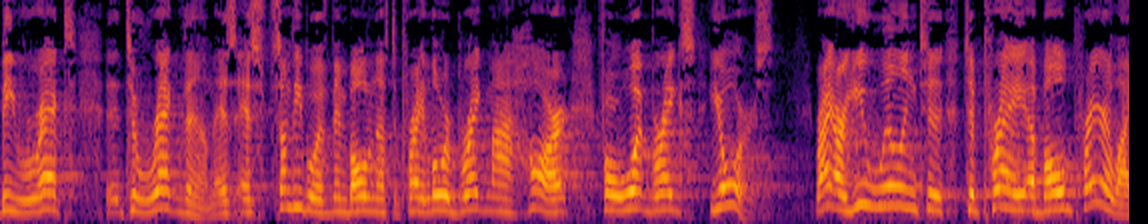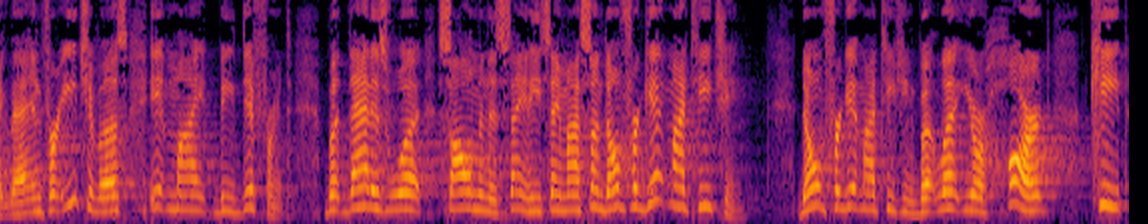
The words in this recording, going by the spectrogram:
be wrecked, to wreck them. As, as some people have been bold enough to pray, Lord, break my heart for what breaks yours. Right? Are you willing to, to pray a bold prayer like that? And for each of us, it might be different. But that is what Solomon is saying. He's saying, my son, don't forget my teaching. Don't forget my teaching, but let your heart keep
